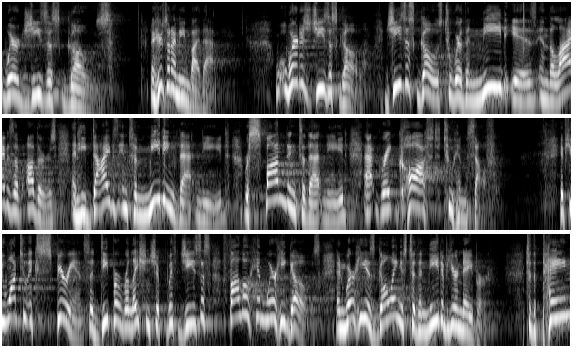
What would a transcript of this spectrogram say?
where Jesus goes. Now, here's what I mean by that. Where does Jesus go? Jesus goes to where the need is in the lives of others, and he dives into meeting that need, responding to that need at great cost to himself. If you want to experience a deeper relationship with Jesus, follow him where he goes. And where he is going is to the need of your neighbor, to the pain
